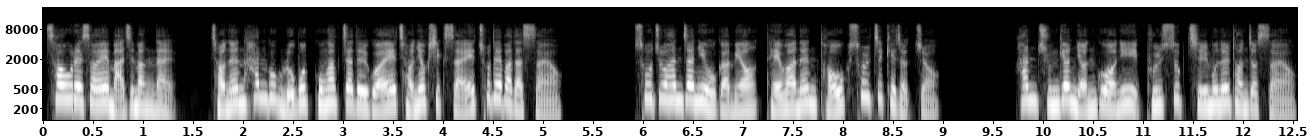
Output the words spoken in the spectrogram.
서울에서의 마지막 날, 저는 한국 로봇 공학자들과의 저녁 식사에 초대받았어요. 소주 한 잔이 오가며 대화는 더욱 솔직해졌죠. 한 중견 연구원이 불쑥 질문을 던졌어요.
